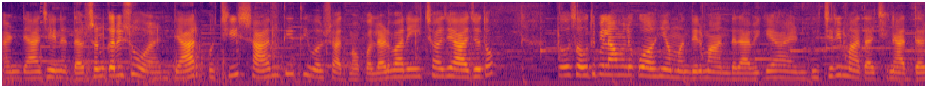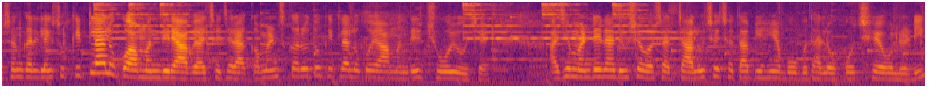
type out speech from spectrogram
અને ત્યાં જઈને દર્શન કરીશું અને ત્યાર પછી શાંતિથી વરસાદમાં પલળવાની ઈચ્છા છે આજે તો. તો સૌથી પહેલાં અમે લોકો અહીંયા મંદિરમાં અંદર આવી ગયા એન્ડ ભીચરી માતાજીના દર્શન કરી લઈશું. કેટલા લોકો આ મંદિરે આવ્યા છે જરા કમેન્ટ્સ કરો તો કેટલા લોકોએ આ મંદિર જોયું છે. આજે મંડેના દિવસે વરસાદ ચાલુ છે, છતાં બી અહીંયા બહુ બધા લોકો છે ઓલરેડી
